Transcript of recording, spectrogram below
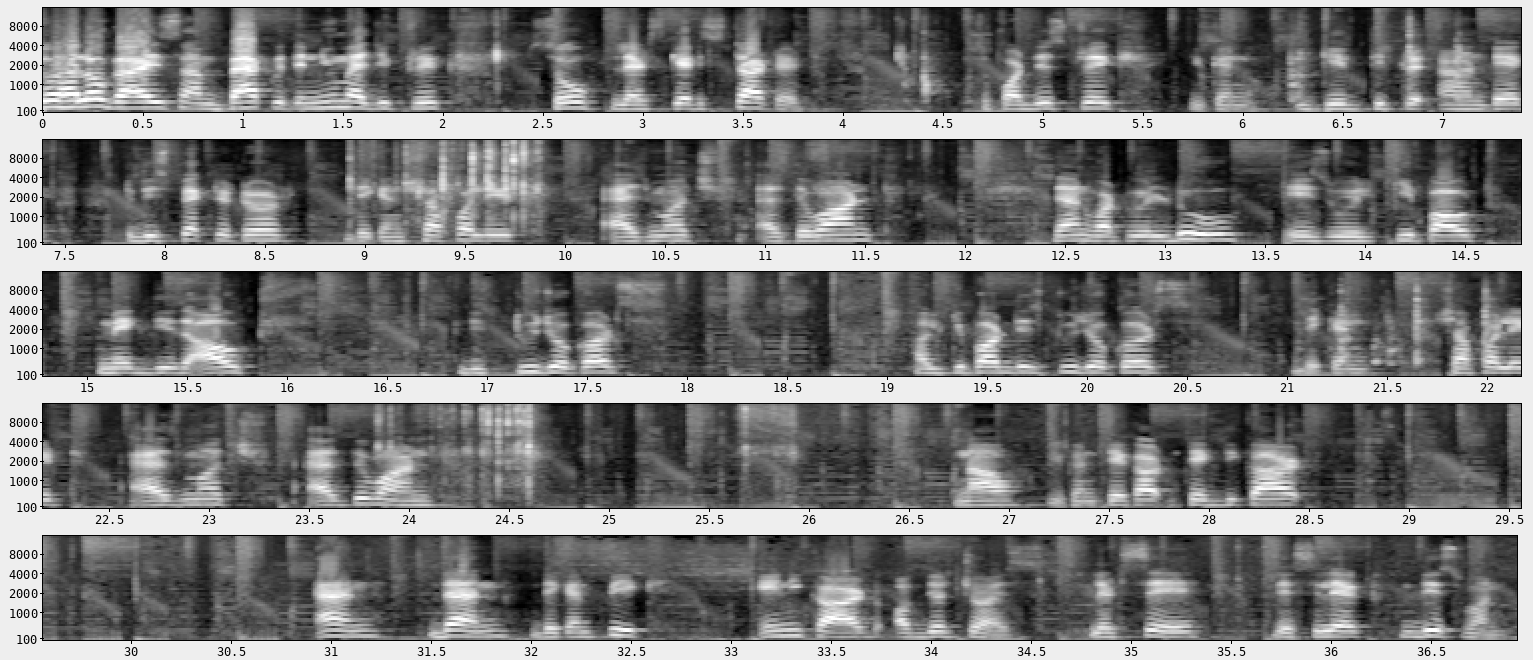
so hello guys i'm back with a new magic trick. So let's get started. So for this trick you can give the uh, deck to the spectator. They can shuffle it as much as they want. Then what we'll do is we'll keep out make these out these two jokers. I'll keep out these two jokers. They can shuffle it as much as they want. Now you can take out take the card and then they can pick any card of their choice. Let's say they select this one.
